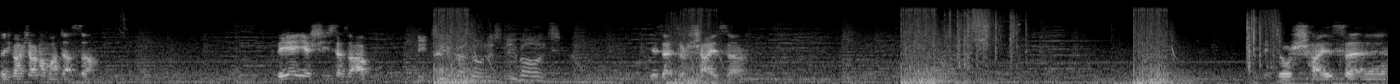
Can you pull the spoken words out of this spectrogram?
Hier lang. Ich auch nochmal das da. Wer, ihr schießt das ab. Die Zielperson ist über uns. Ihr seid so scheiße. So scheiße, ey.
